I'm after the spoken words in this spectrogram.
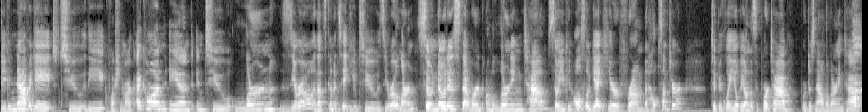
You can navigate to the question mark icon and into Learn Xero, and that's going to take you to Xero Learn. So notice that we're on the Learning tab. So you can also get here from the Help Center. Typically, you'll be on the Support tab. We're just now in the Learning tab.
